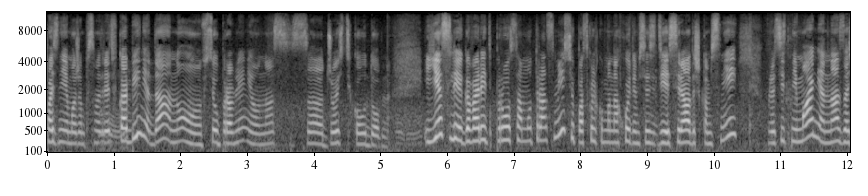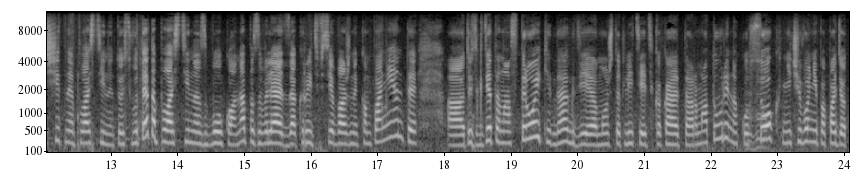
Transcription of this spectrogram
позднее можем посмотреть в кабине, да, но все управление у нас с джойстика удобно. И если говорить про саму трансмиссию, поскольку мы находимся здесь рядышком с ней, обратите внимание на защитные пластины. То есть вот эта пластина сбоку, она позволяет закрыть все важные компоненты, а, то есть где-то настройки, да, где может отлететь какая-то арматурина, кусок, ничего не попадет.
